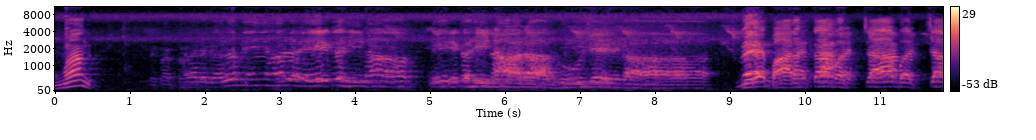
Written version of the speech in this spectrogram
ઉમંગ हर घर में हर एक ही नाम एक ही नारा गूंजेगा मेरे भारत का बच्चा बच्चा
